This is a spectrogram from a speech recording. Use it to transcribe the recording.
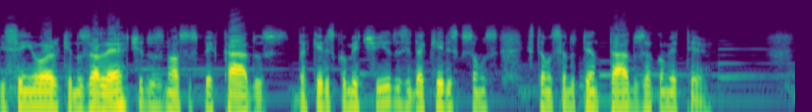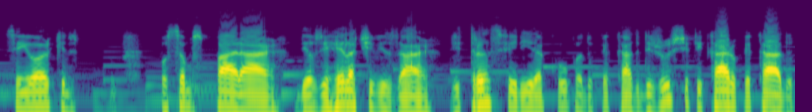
E, Senhor, que nos alerte dos nossos pecados, daqueles cometidos e daqueles que somos, estamos sendo tentados a cometer. Senhor, que possamos parar, Deus, de relativizar, de transferir a culpa do pecado, de justificar o pecado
